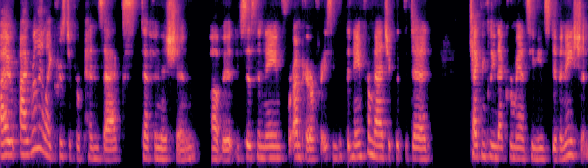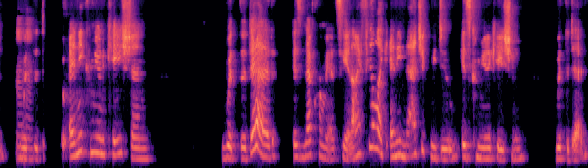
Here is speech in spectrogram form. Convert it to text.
I I really like Christopher Penczak's definition of it. It says the name for I'm paraphrasing, but the name for magic with the dead, technically necromancy means divination with Mhm. the any communication with the dead is necromancy. And I feel like any magic we do is communication with the dead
